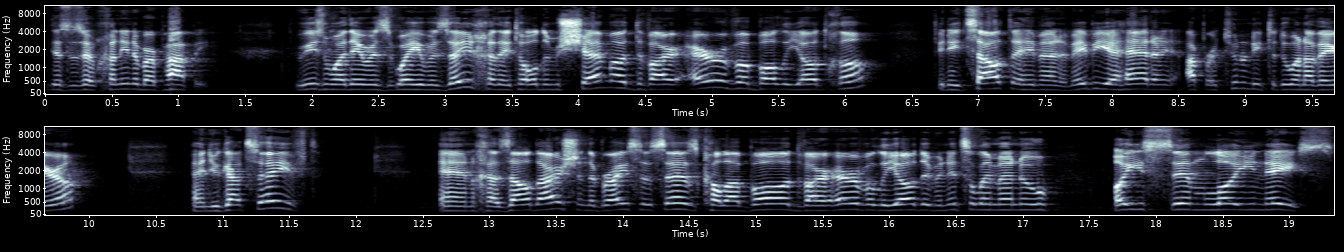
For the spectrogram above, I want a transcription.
this is a Chanina Bar Papi. The reason why they was why he was Zeicha, they told him Shema Dvar Erva Vinitzalta Himena. Maybe you had an opportunity to do an Aveira and you got saved. And Chazal Darshan, the Brisa says, Kalabod Dvar Erva Vinitzalimenu Oisim Loines.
